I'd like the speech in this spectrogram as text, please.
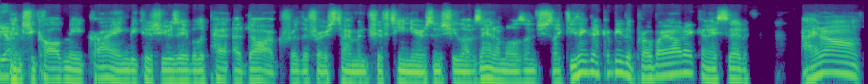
Yeah. And she called me crying because she was able to pet a dog for the first time in 15 years and she loves animals. And she's like, Do you think that could be the probiotic? And I said, I don't,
